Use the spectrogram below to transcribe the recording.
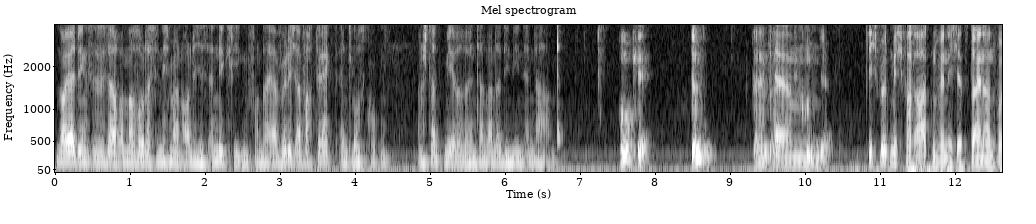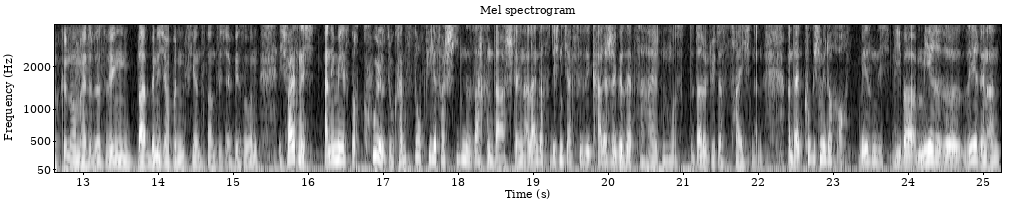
neuerdings ist es ja auch immer so, dass sie nicht mal ein ordentliches Ende kriegen. Von daher würde ich einfach direkt endlos gucken, anstatt mehrere hintereinander, die nie ein Ende haben. Okay. Dimbu, deine 30 Ähm, Sekunden jetzt. Ich würde mich verraten, wenn ich jetzt deine Antwort genommen hätte, deswegen bin ich auch bei den 24 Episoden. Ich weiß nicht, Anime ist doch cool. Du kannst so viele verschiedene Sachen darstellen. Allein, dass du dich nicht an physikalische Gesetze halten musst, dadurch durch das Zeichnen. Und dann gucke ich mir doch auch wesentlich lieber mehrere Serien an.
